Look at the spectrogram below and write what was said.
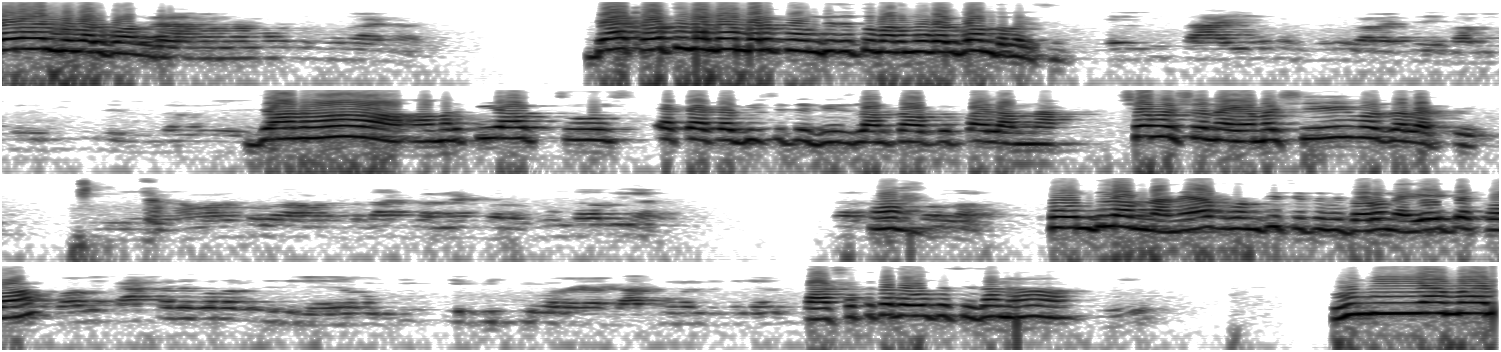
সবার মোবাইল বন্ধ। হয় দেখো তোমার নাম্বারে ফোন দিছি তোমার মোবাইল বন্ধ পাইছে ভিজলাম জানো আমার কি আফসোস একা একা বৃষ্টিতে ভিজলাম কাউকে পাইলাম না। সমস্যা নাই আমার সেই মজা লাগছে। ফোন দিলাম। না না ফোন দিছি তুমি ধরো না এই দেখো। কার সাথে কথা বলতেছি জানো? তুমি আমার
